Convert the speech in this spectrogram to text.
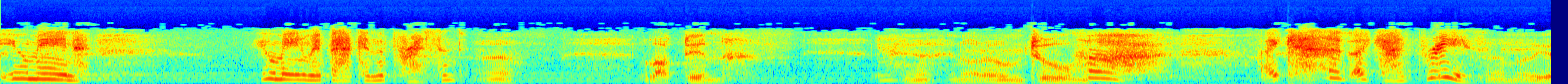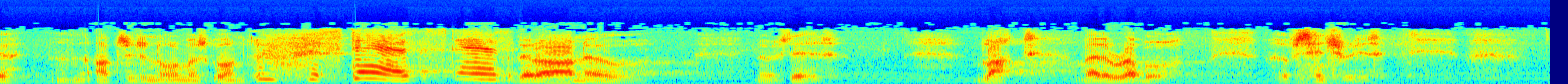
You mean. You mean we're back in the present? Uh, locked in. Yeah, in our own tomb. Oh, I can't. I can't breathe. Uh, Maria, oxygen almost gone. The stairs, the stairs. There are no. no stairs. Blocked by the rubble of centuries.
